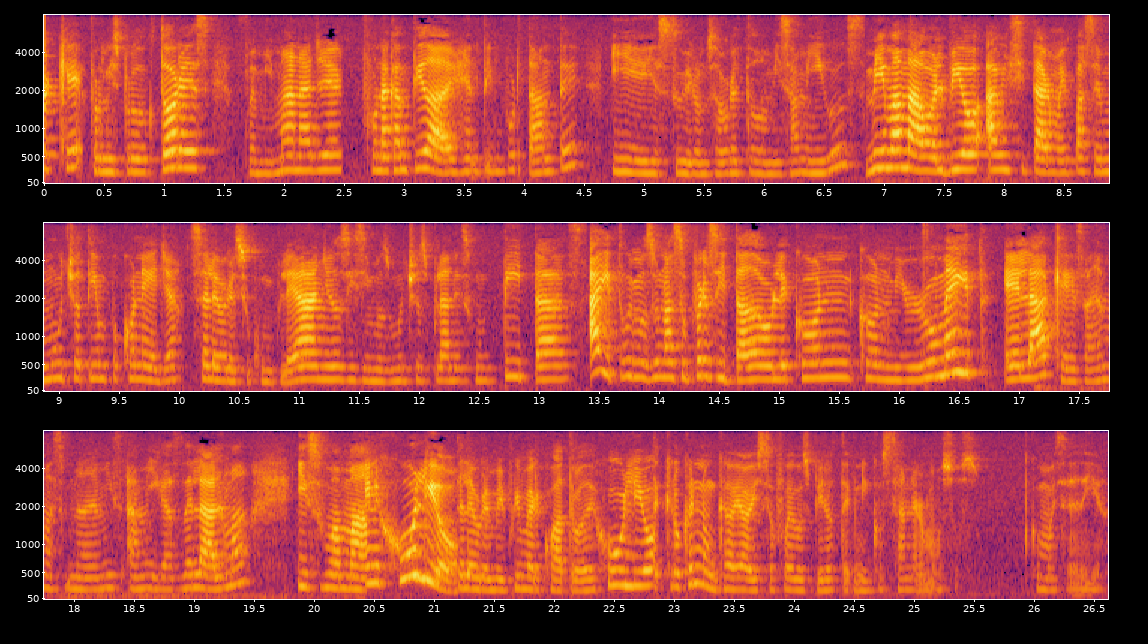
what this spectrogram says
porque por mis productores, fue mi manager, fue una cantidad de gente importante y estuvieron sobre todo mis amigos. Mi mamá volvió a visitarme y pasé mucho tiempo con ella. Celebré su cumpleaños, hicimos muchos planes juntitas. Ahí tuvimos una super cita doble con, con mi roommate, Ella, que es además una de mis amigas del alma, y su mamá. En julio celebré mi primer 4 de julio. Creo que nunca había visto fuegos pirotécnicos tan hermosos como ese día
